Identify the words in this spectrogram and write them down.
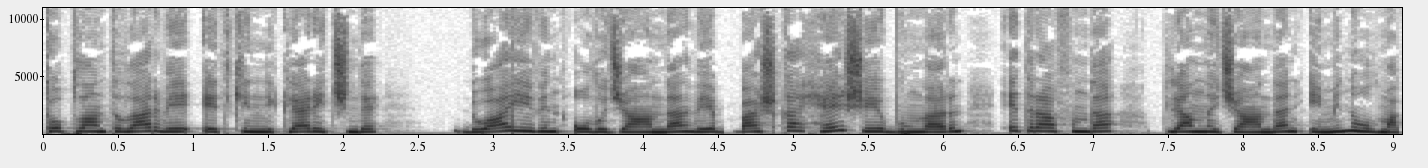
toplantılar ve etkinlikler içinde dua evin olacağından ve başka her şeyi bunların etrafında planlayacağından emin olmak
